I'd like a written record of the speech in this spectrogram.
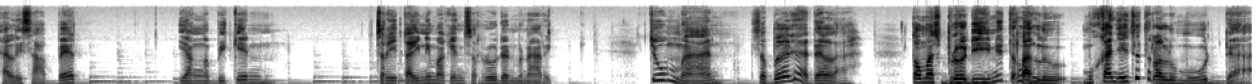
Elizabeth yang ngebikin cerita ini makin seru dan menarik. Cuman sebelnya adalah Thomas Brody ini terlalu mukanya itu terlalu muda.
